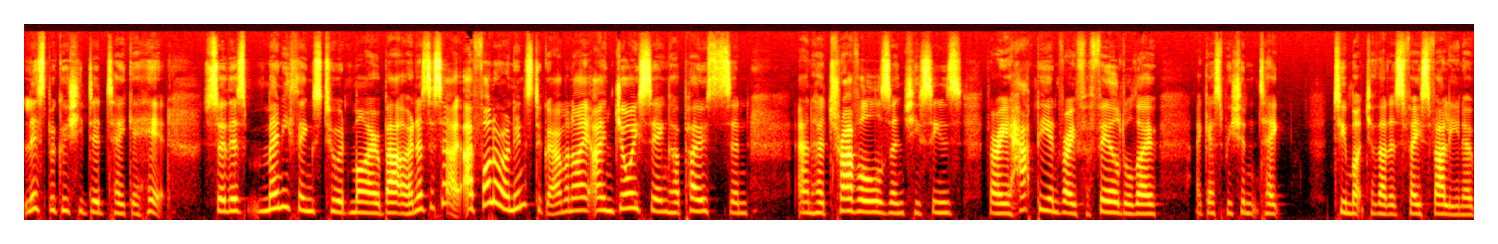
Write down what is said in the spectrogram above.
list because she did take a hit. So there's many things to admire about her. And as I say, I follow her on Instagram and I, I enjoy seeing her posts and and her travels and she seems very happy and very fulfilled although I guess we shouldn't take too much of that as face value. You know,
